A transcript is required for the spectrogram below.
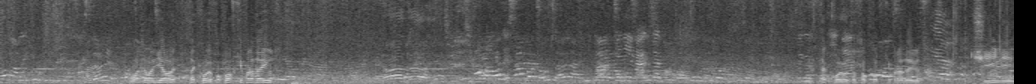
А. Вот его делают, такой упаковки продают. Их такой вот упаковки продают. Чили,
